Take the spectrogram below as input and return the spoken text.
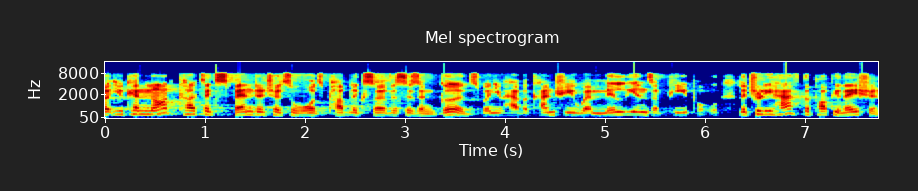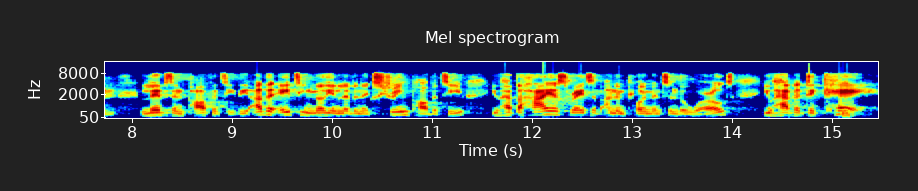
But you cannot cut expenditure towards public services and goods when you have a country where millions of people, literally half the population, lives in poverty. The other 18 million live in extreme poverty. You have the highest rates of unemployment in the world. You have a decay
